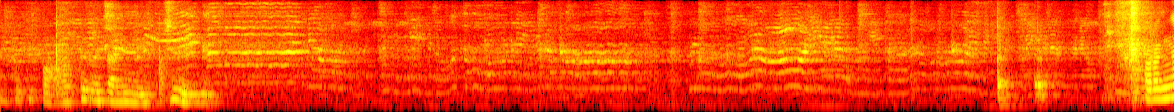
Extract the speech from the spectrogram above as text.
ഇപ്പത്തെ പാട്ട് കേട്ടായി ഉറങ്ങ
